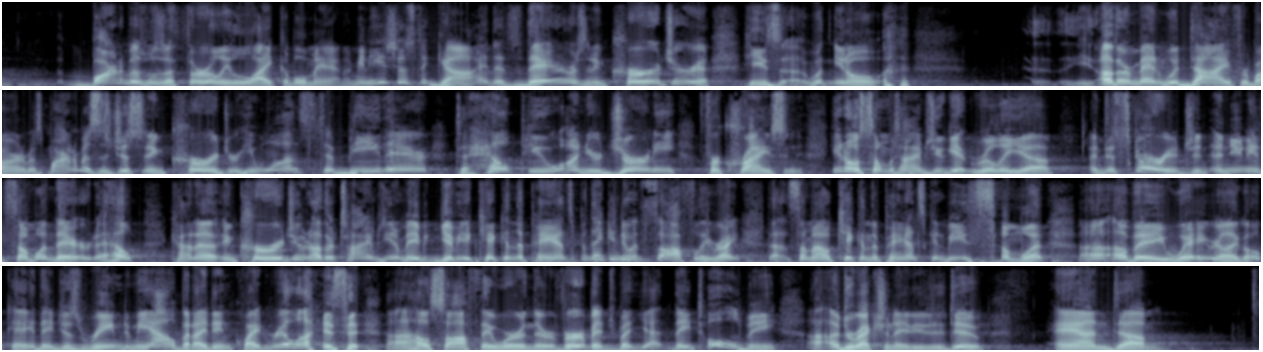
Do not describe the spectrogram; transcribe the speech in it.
Barnabas was a thoroughly likable man. I mean, he's just a guy that's there as an encourager. He's, uh, you know, other men would die for Barnabas. Barnabas is just an encourager. He wants to be there to help you on your journey for Christ. And you know, sometimes you get really uh, discouraged, and, and, you need someone there to help kind of encourage you. And other times, you know, maybe give you a kick in the pants, but they can do it softly, right? That somehow kick in the pants can be somewhat uh, of a way you're like, okay, they just reamed me out, but I didn't quite realize it, uh, how soft they were in their verbiage. But yet they told me uh, a direction I needed to do. And um,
